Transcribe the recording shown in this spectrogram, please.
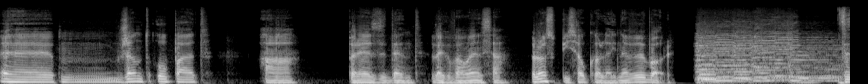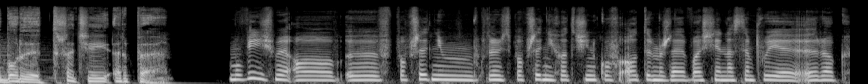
E, rząd upadł, a prezydent Lech Wałęsa rozpisał kolejne wybory. Wybory trzeciej RP. Mówiliśmy o, y, w poprzednim, w którymś z poprzednich odcinków o tym, że właśnie następuje rok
